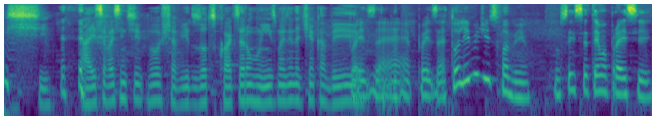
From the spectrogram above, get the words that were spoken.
Ixi. Aí você vai sentir, poxa vida, os outros cortes eram ruins, mas ainda tinha cabelo. Pois é, pois é. Tô livre disso, Fabinho. Não sei se é tema pra esse,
